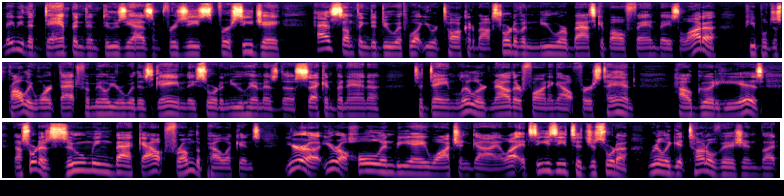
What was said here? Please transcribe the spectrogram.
Maybe the dampened enthusiasm for for CJ has something to do with what you were talking about, sort of a newer basketball fan base. A lot of people just probably weren't that familiar with his game. They sort of knew him as the second banana to Dame Lillard. Now they're finding out firsthand how good he is. Now, sort of zooming back out from the Pelicans, you're a you're a whole NBA watching guy. Lot, It's easy to just sort of really get tunnel vision, but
